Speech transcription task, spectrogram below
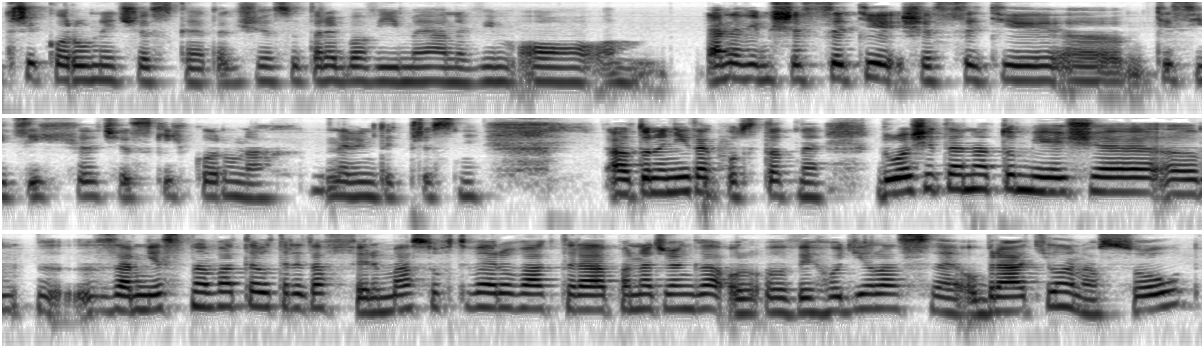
3 koruny české, takže se tady bavíme, já nevím o já nevím, 600, 600 e, tisících českých korunách, nevím teď přesně. Ale to není tak podstatné. Důležité na tom je, že ehm, zaměstnavatel, tedy ta firma softwarová, která pana Džanga vyhodila, se obrátila na soud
